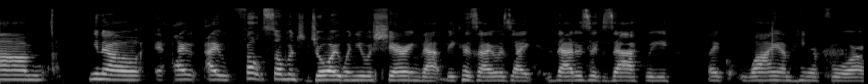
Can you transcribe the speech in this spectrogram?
Um, you know, I I felt so much joy when you were sharing that because I was like, that is exactly like why I'm here for,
